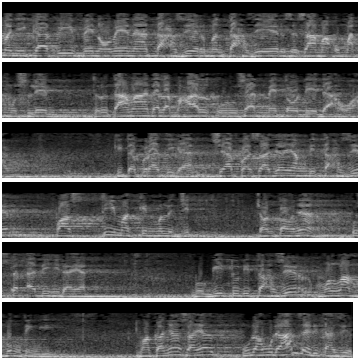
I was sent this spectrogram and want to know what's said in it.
menyikapi fenomena tahzir mentahzir sesama umat muslim terutama dalam hal urusan metode dakwah. Kita perhatikan siapa saja yang ditahzir pasti makin melejit. Contohnya Ustadz Adi Hidayat. Begitu ditahzir melambung tinggi. Makanya saya mudah-mudahan saya ditahzir.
